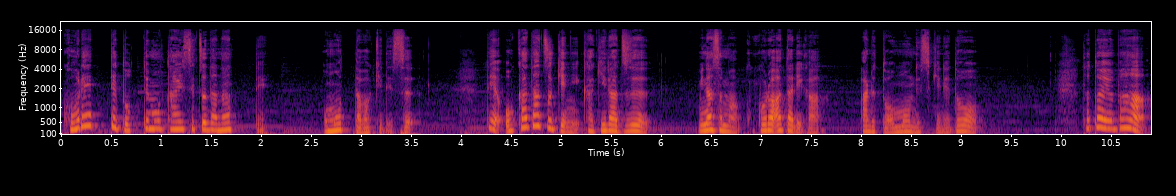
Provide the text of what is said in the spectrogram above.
これってとっても大切だなって思ったわけです。でお片付けに限らず皆様心当たりがあると思うんですけれど例えば、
